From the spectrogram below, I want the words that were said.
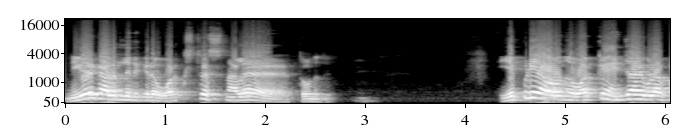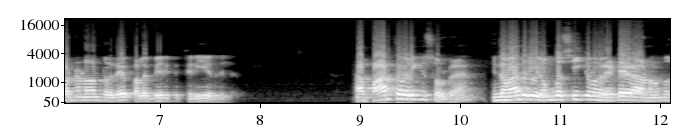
நிகழ்காலத்தில் இருக்கிற ஒர்க் ஸ்ட்ரெஸ்னால தோணுது. எப்படி அவங்க ஒர்க்கை என்ஜாயபுளாக பண்ணணுன்றதே பல பேருக்கு தெரியறதில்ல. நான் பார்த்த வரைக்கும் சொல்கிறேன் இந்த மாதிரி ரொம்ப சீக்கிரம் ரிட்டையர் ஆகணும்னு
